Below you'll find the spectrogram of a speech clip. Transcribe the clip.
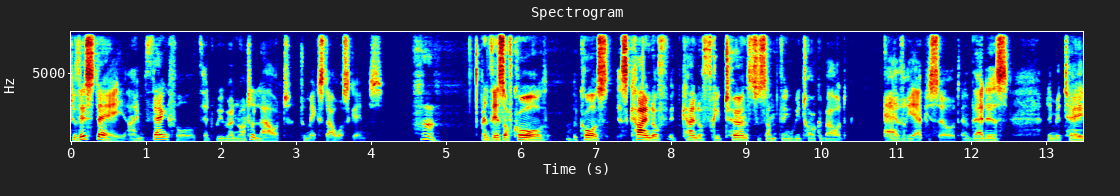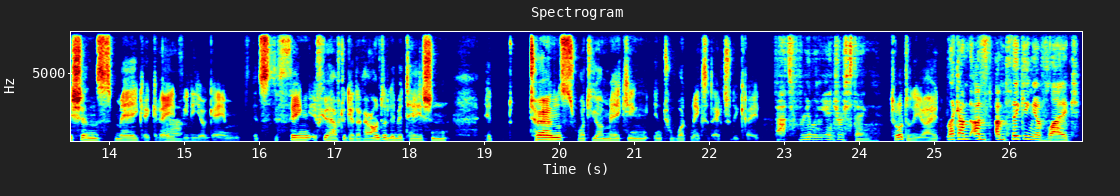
To this day, I'm thankful that we were not allowed to make Star Wars games. Hmm. And this, of course, of course, is kind of it kind of returns to something we talk about every episode, and that is limitations make a great video game. It's the thing, if you have to get around a limitation, it turns what you're making into what makes it actually great. That's really interesting. Totally, right? Like I'm I'm I'm thinking of like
